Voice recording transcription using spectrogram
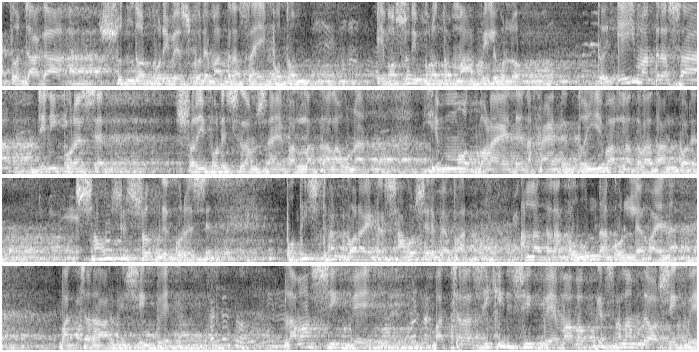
এত জায়গা সুন্দর পরিবেশ করে মাদ্রাসা এই প্রথম এবছরই প্রথম মাহফিল হলো। তো এই মাদ্রাসা যিনি করেছেন, শরীফুল ইসলাম সাহেব, আল্লাহ তালা উনার হিম্মত বাড়ায় দেন, হায়াতে তৈব আল্লাহ তালা দান করেন। সাহসের সঙ্গে করেছেন। প্রতিষ্ঠান করা এটা সাহসের ব্যাপার। আল্লাহ তালা কবুল না করলে হয় না। বাচ্চারা আরবি শিখবে, নামাজ শিখবে, বাচ্চারা জিকির শিখবে মা বাপকে সালাম দেওয়া শিখবে।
